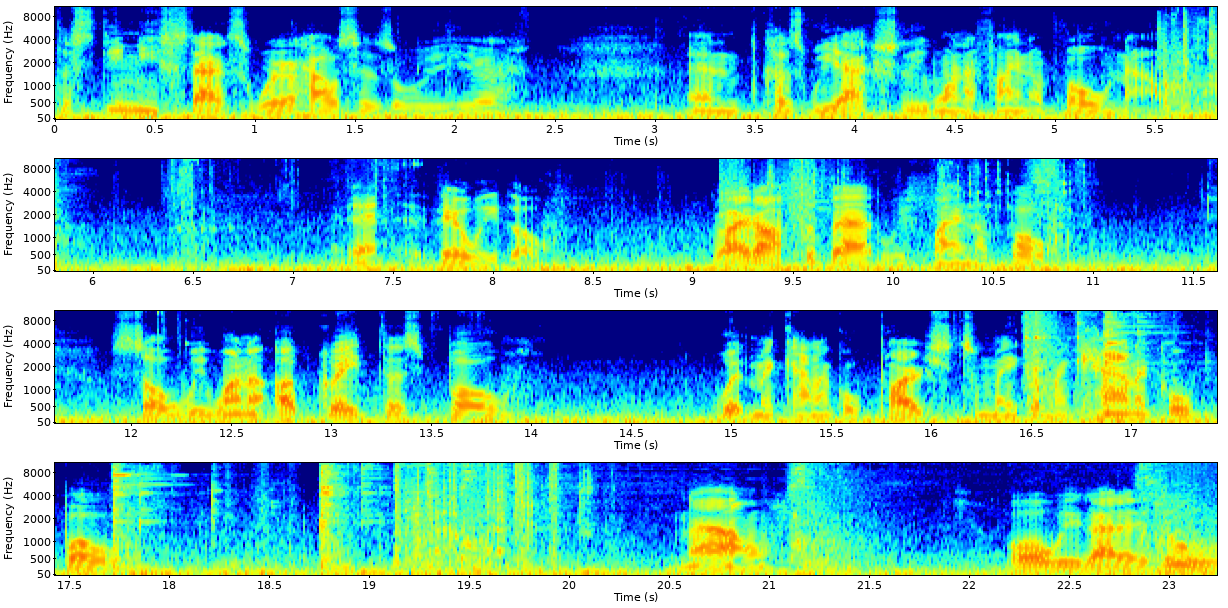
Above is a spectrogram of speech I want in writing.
the Steamy Stacks warehouses over here. And because we actually want to find a bow now. And eh, there we go. Right off the bat, we find a bow. So we want to upgrade this bow with mechanical parts to make a mechanical bow. Now, all we gotta do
